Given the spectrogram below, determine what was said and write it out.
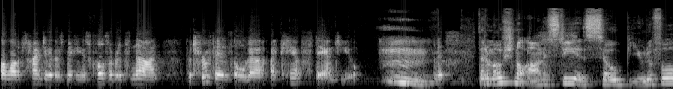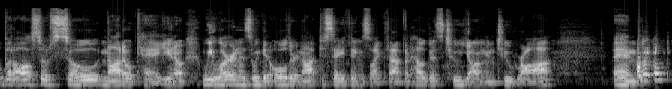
a lot of time together is making us closer, but it's not." The truth is, Olga, I can't stand you. Mm. That emotional honesty is so beautiful, but also so not okay. You know, we learn as we get older not to say things like that, but Helga's too young and too raw. And, and I think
